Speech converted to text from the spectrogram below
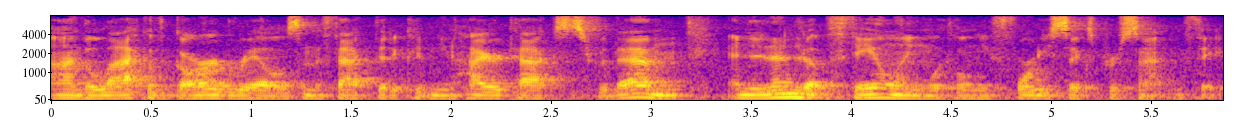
on the lack of guardrails and the fact that it could mean higher taxes for them. And it ended up failing with only 46% in favor.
